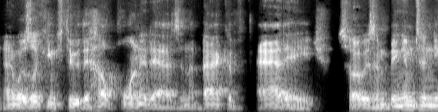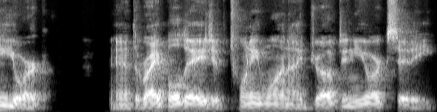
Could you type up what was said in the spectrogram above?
And I was looking through the help wanted ads in the back of Ad Age. So I was in Binghamton, New York, and at the ripe old age of 21, I drove to New York City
